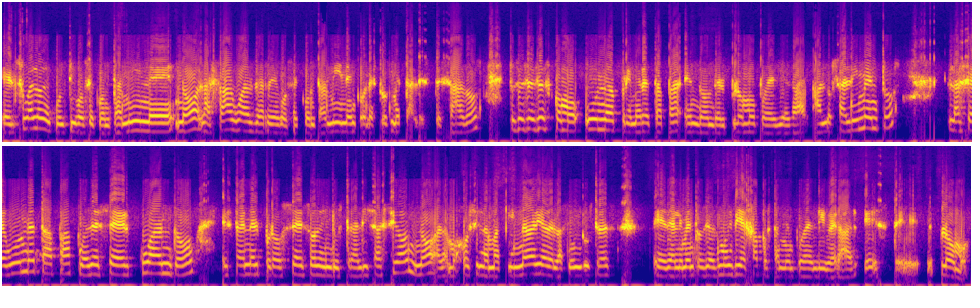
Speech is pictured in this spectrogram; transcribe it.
el suelo de cultivo se contamine, ¿no? Las aguas de riego se contaminen con estos metales pesados. Entonces esa es como una primera etapa en donde el plomo puede llegar a los alimentos. La segunda etapa puede ser cuando está en el proceso de industrialización, ¿no? A lo mejor si la maquinaria de las industrias eh, de alimentos ya es muy vieja, pues también pueden liberar este plomo.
